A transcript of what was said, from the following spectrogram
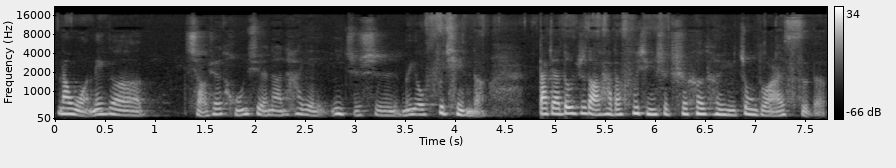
那我那个小学同学呢，他也一直是没有父亲的，大家都知道他的父亲是吃河豚鱼中毒而死的。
